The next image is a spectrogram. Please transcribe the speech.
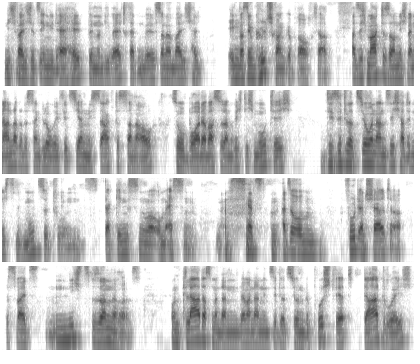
Nicht, weil ich jetzt irgendwie der Held bin und die Welt retten will, sondern weil ich halt irgendwas im Kühlschrank gebraucht habe. Also ich mag das auch nicht, wenn andere das dann glorifizieren und ich sage das dann auch, so, boah, da warst du dann richtig mutig. Die Situation an sich hatte nichts mit Mut zu tun. Da ging es nur um Essen. Jetzt, also um Food and Shelter. Das war jetzt nichts Besonderes. Und klar, dass man dann, wenn man dann in Situationen gepusht wird, dadurch,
